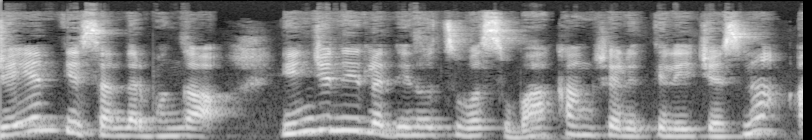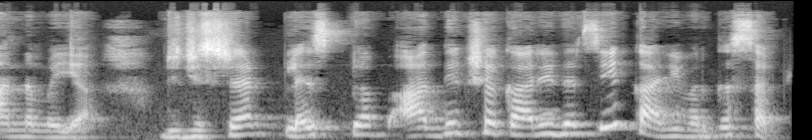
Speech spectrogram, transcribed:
జయంతి సందర్భంగా ఇంజనీర్ల దినోత్సవ శుభాకాంక్షలు తెలియజేసిన అన్నమయ్య. రిజిస్ట్రార్ ప్లస్ క్లబ్ అధ్యక్ష కార్యదర్శి కార్యవర్గ సభ్యులు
